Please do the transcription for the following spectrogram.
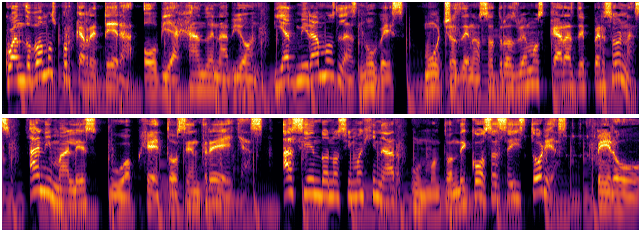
Cuando vamos por carretera o viajando en avión y admiramos las nubes, muchos de nosotros vemos caras de personas, animales u objetos entre ellas, haciéndonos imaginar un montón de cosas e historias. Pero,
